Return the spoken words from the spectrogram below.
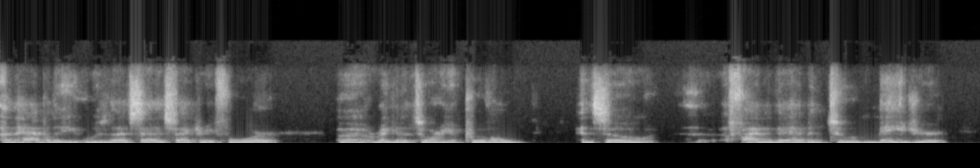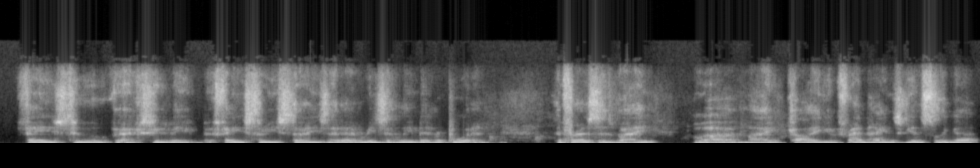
unhappily, was not satisfactory for uh, regulatory approval. And so uh, finally, there have been two major phase two, excuse me, phase three studies that have recently been reported. The first is by uh, my colleague and friend Heinz Gisslinger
